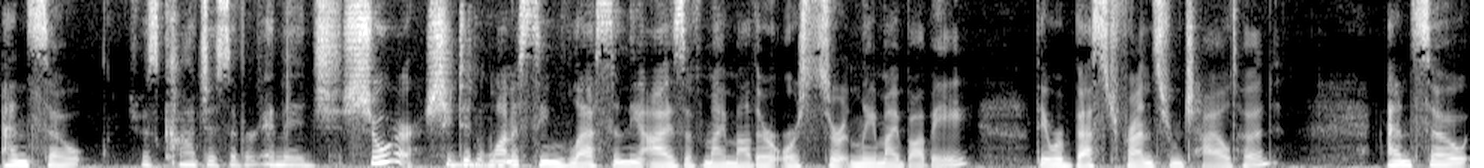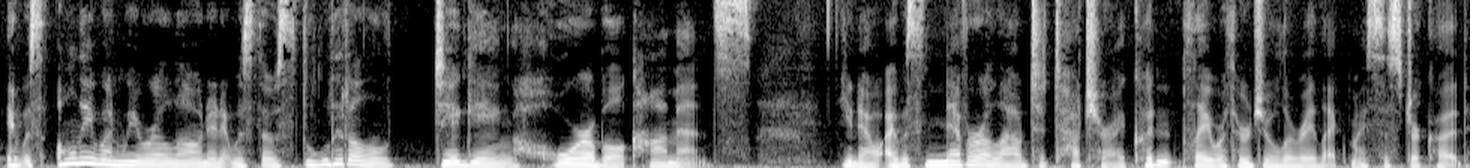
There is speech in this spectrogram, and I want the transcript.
And so she was conscious of her image. Sure. She didn't mm-hmm. want to seem less in the eyes of my mother or certainly my bubby. They were best friends from childhood. And so it was only when we were alone and it was those little digging, horrible comments. You know, I was never allowed to touch her. I couldn't play with her jewelry like my sister could.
